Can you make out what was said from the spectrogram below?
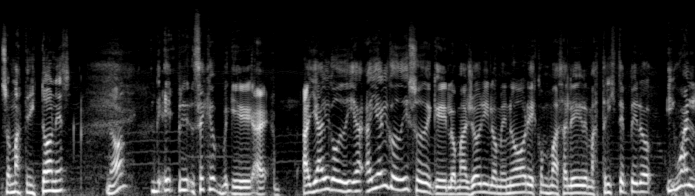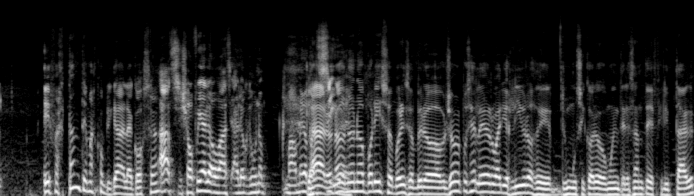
son más tristones, ¿no? Eh, ¿Sabes qué? Eh, hay- algo, de, hay algo de eso de que lo mayor y lo menor es como más alegre, más triste, pero igual es bastante más complicada la cosa. Ah, si yo fui a lo, bas- a lo que uno más o menos Claro, no, no, no, por eso, por eso. Pero yo me puse a leer varios libros de, de un musicólogo muy interesante, Philip Tagg,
